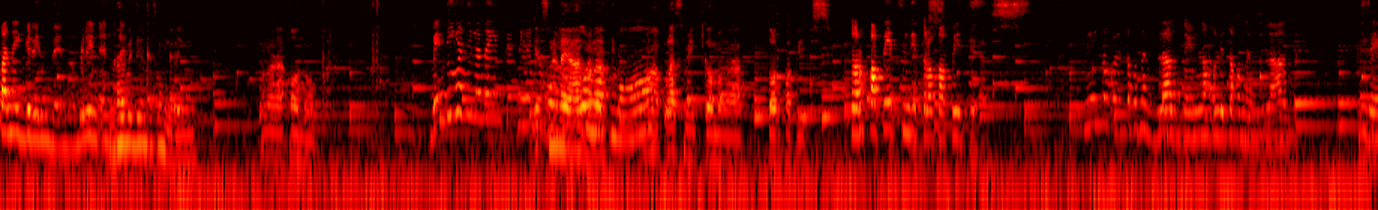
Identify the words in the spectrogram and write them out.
panay green din, no? green and Ang dami red. din kasing green. Mga onop. Ba, hindi nga nila naiintindihan Gets yung nila yan, mga, mo. mga classmate ko, mga torpa pits. Torpa pits, hindi tropa pits. Yes. Ngayon lang ulit ako nag-vlog, ngayon lang ulit ako nag-vlog. Kasi,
